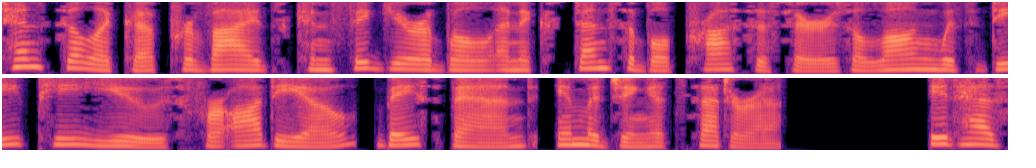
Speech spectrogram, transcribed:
Tensilica provides configurable and extensible processors along with DPUs for audio, baseband, imaging etc. It has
